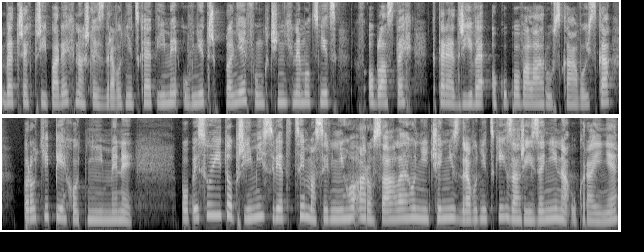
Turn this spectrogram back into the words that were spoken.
Ve třech případech našly zdravotnické týmy uvnitř plně funkčních nemocnic v oblastech, které dříve okupovala ruská vojska, protipěchotní miny. Popisují to přímí svědci masivního a rozsáhlého ničení zdravotnických zařízení na Ukrajině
